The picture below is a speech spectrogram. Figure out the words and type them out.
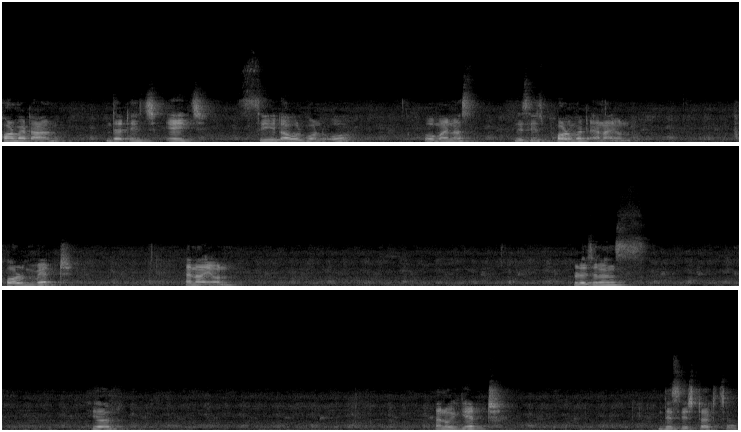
format ion that is H C double bond O O minus this is format anion formate anion resonance here. And we get this structure.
